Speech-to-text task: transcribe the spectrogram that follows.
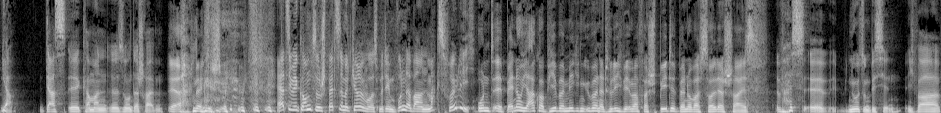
Ja, das äh, kann man äh, so unterschreiben. Ja, danke schön. Herzlich willkommen zu Spätzle mit Currywurst mit dem wunderbaren Max Fröhlich. Und äh, Benno Jakob hier bei mir gegenüber, natürlich wie immer verspätet. Benno, was soll der Scheiß? Was? Äh, nur so ein bisschen. Ich war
